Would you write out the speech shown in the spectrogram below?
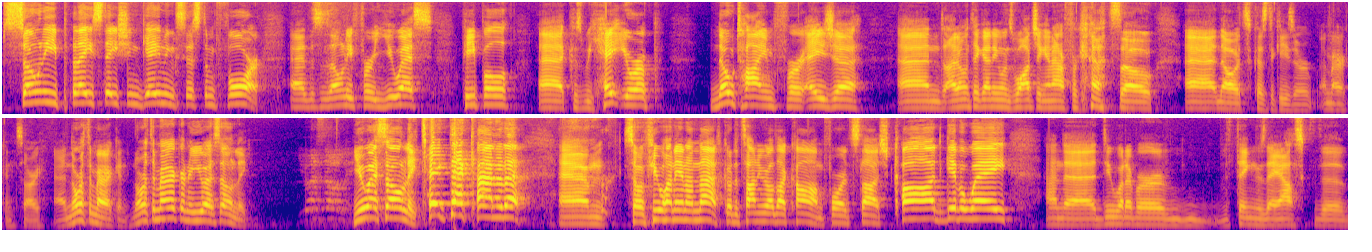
Sony PlayStation Gaming System 4. Uh, this is only for US people because we hate Europe. No time for Asia. And I don't think anyone's watching in Africa. So, uh, no, it's because the keys are American. Sorry. Uh, North American. North American or US only? US only. U.S. only. Take that, Canada. Um, so if you want in on that, go to tinyurl.com forward slash COD giveaway and uh, do whatever things they ask the,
